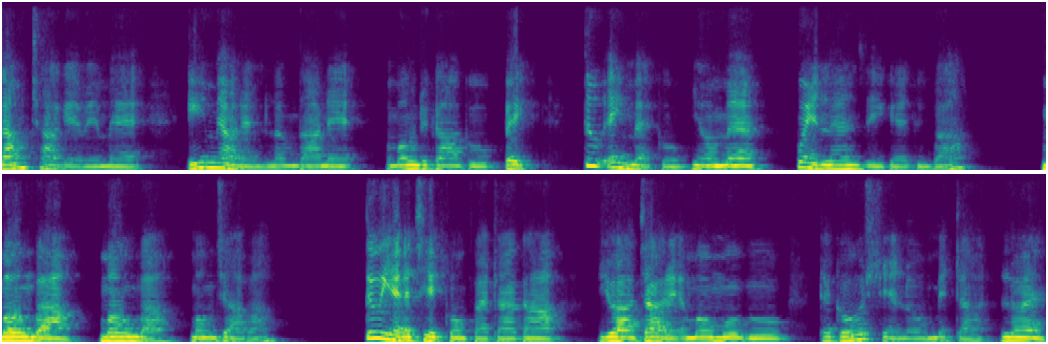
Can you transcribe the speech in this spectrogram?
လောင်းချခဲ့ပေမဲ့အေးမြတဲ့နှလုံးသားနဲ့အမုန်းတကားကိုပိတ်သူ့အိမ်မက်ကိုညှော်မှန်းပွင့်လန်းစေခဲ့သူပါမုံပါမုံပါမုံကြပါသူ့ရဲ့အချစ်ကွန်ဖက်တာကရွာကြတဲ့အမုံမိုးကိုတကောရှင်လိုမေတ္တာလွှမ်း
